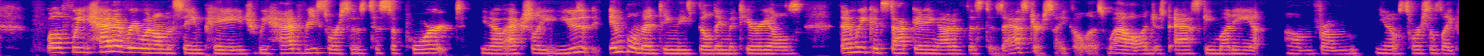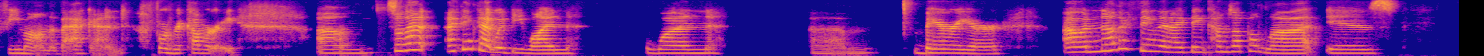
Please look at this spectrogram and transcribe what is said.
well if we had everyone on the same page we had resources to support you know actually use implementing these building materials then we could stop getting out of this disaster cycle as well and just asking money um, from you know sources like fema on the back end for recovery. Um, so that i think that would be one one um, barrier. Uh, another thing that I think comes up a lot is,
